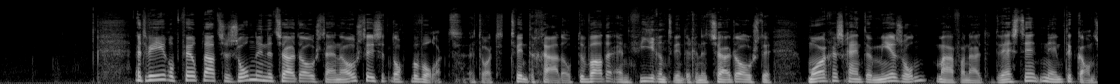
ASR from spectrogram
Het weer op veel plaatsen zon. In het zuidoosten en oosten is het nog bewolkt. Het wordt 20 graden op de Wadden en 24 in het zuidoosten. Morgen schijnt er meer zon, maar vanuit het westen neemt de kans op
